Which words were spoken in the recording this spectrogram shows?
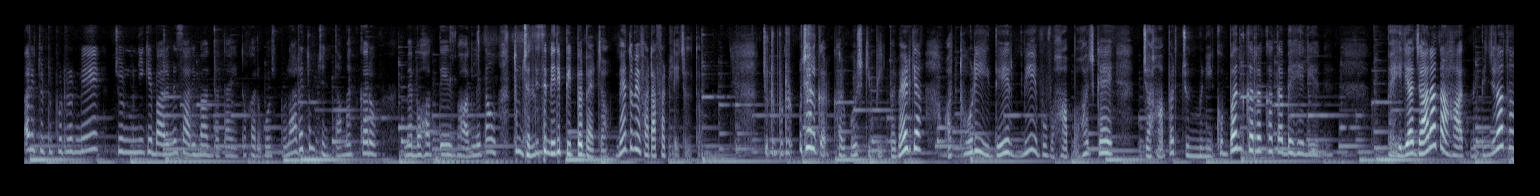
अरे चुटुर पुटुर ने चुनमुनी के बारे में सारी बात बताई तो खरगोश बोला, अरे तुम चिंता मत करो, मैं बहुत तेज भाग लेता हूँ। तुम जल्दी से मेरी पीठ पर बैठ जाओ, मैं तुम्हें फटाफट ले चलता हूँ। चुटुर पुटुर उछल कर खरगोश की पीठ पर बैठ गया और थोड़ी देर में वो वहाँ पहुँच गए, जहाँ पर चुनमुनी को बंद कर रखा था बहेलिया ने। बहेलिया जा रहा था, हाथ में पिंजरा था।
